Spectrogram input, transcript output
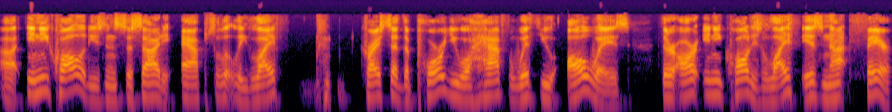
uh, inequalities in society. Absolutely. Life, Christ said, the poor you will have with you always there are inequalities. Life is not fair.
